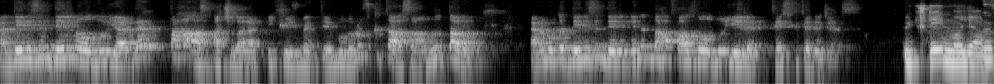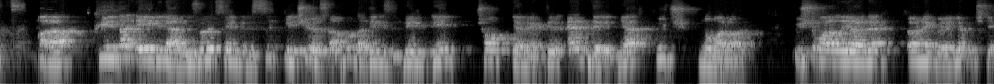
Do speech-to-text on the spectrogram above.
Yani denizin derin olduğu yerde daha az açılarak 200 metreyi buluruz. Kıta sahanlığı dar olur. Yani burada denizin derinliğinin daha fazla olduğu yeri tespit edeceğiz. 3 değil mi hocam? Para, kıyıda eğriler, yüzey sevleri sık geçiyorsa burada denizin derinliği çok demektir. En derin yer 3 numara. 3 numaralı yerde örnek verelim. İşte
